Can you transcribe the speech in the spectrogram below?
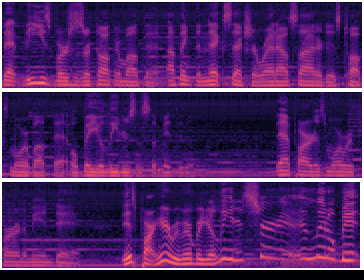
that these verses are talking about that. I think the next section right outside of this talks more about that. Obey your leaders and submit to them. That part is more referring to me and dad. This part here, remember your leaders, sure, a little bit,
